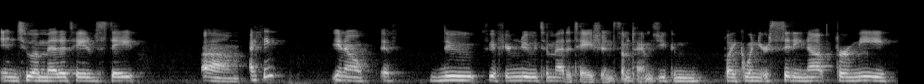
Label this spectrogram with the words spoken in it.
into a meditative state. Um, I think, you know, if new, if you're new to meditation, sometimes you can, like when you're sitting up, for me,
